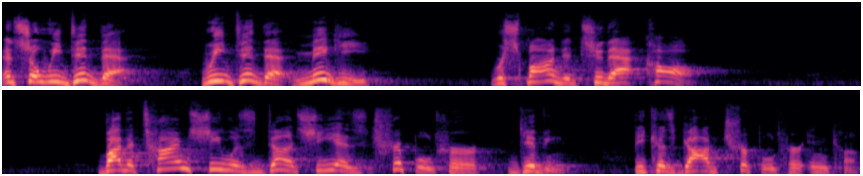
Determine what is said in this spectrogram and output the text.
And so we did that. We did that. Miggy responded to that call. By the time she was done, she has tripled her giving because God tripled her income.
